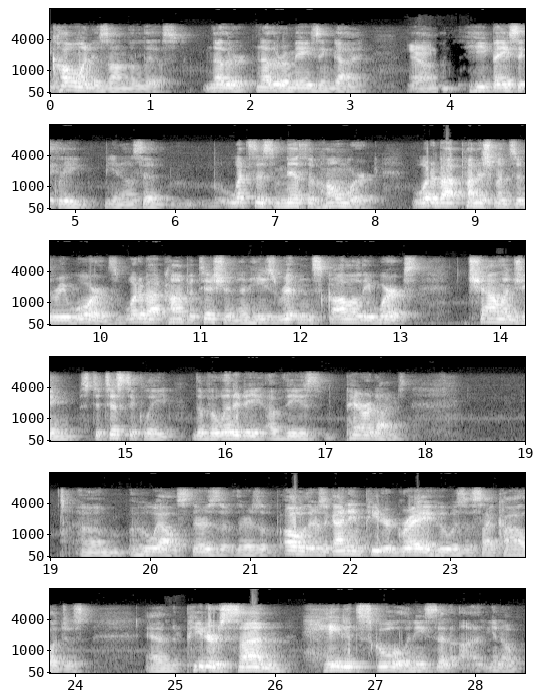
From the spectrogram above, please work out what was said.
Kohn is on the list. Another another amazing guy. Yeah. Um, he basically, you know, said, "What's this myth of homework? What about punishments and rewards? What about competition?" And he's written scholarly works challenging statistically the validity of these paradigms. Um, who else? There's a, there's a oh there's a guy named Peter Gray who was a psychologist, and Peter's son hated school, and he said, uh, you know,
